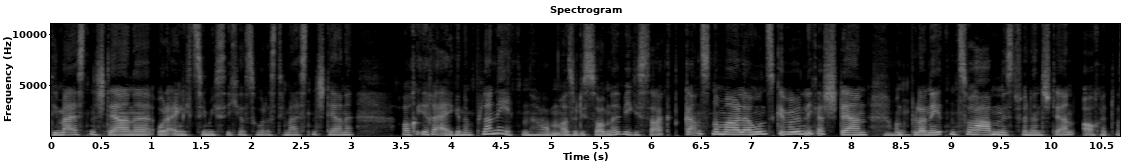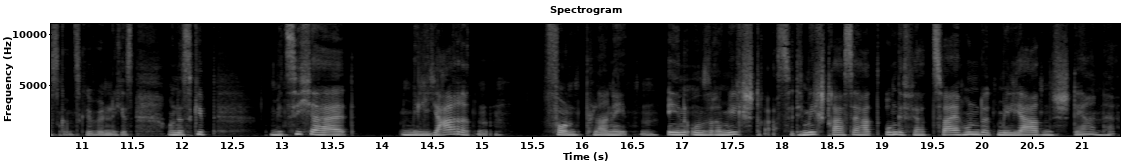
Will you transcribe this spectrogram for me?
die meisten Sterne, oder eigentlich ziemlich sicher so, dass die meisten Sterne auch ihre eigenen Planeten haben. Also die Sonne, wie gesagt, ganz normaler, hundsgewöhnlicher Stern. Und Planeten zu haben, ist für einen Stern auch etwas ganz Gewöhnliches. Und es gibt mit Sicherheit Milliarden von Planeten in unserer Milchstraße. Die Milchstraße hat ungefähr 200 Milliarden Sterne.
